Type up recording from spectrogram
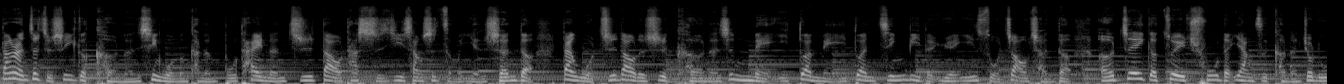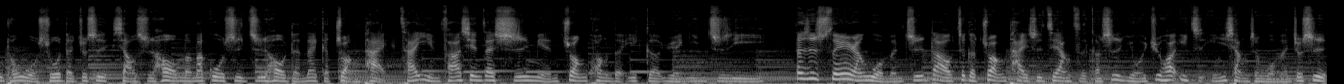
当然，这只是一个可能性，我们可能不太能知道它实际上是怎么延伸的。但我知道的是，可能是每一段每一段经历的原因所造成。成的，而这个最初的样子，可能就如同我说的，就是小时候妈妈过世之后的那个状态，才引发现在失眠状况的一个原因之一。但是虽然我们知道这个状态是这样子，可是有一句话一直影响着我们，就是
